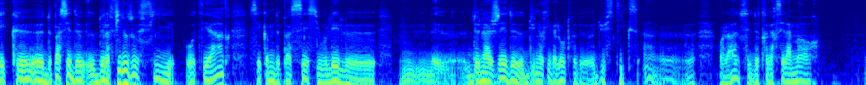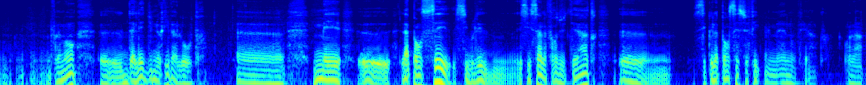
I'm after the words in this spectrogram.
Et que euh, de passer de, la philosophie au théâtre, c'est comme de passer, si vous voulez, le, de nager d'une rive à l'autre du Styx. Hein, euh, voilà, c'est de traverser la mort. Vraiment, euh, d'aller d'une rive à l'autre. Euh, mais la pensée, si vous voulez, c'est ça la force du théâtre, c'est que la pensée se fait humaine au théâtre. Voilà,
